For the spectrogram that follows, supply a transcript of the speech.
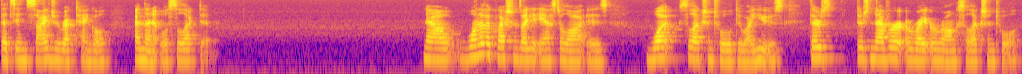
that's inside your rectangle and then it will select it. Now, one of the questions I get asked a lot is, what selection tool do I use? There's, there's never a right or wrong selection tool.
